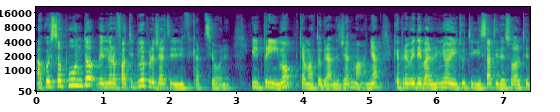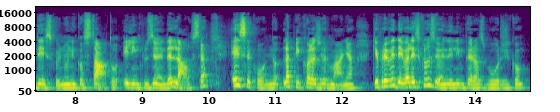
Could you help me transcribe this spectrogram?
A questo punto vennero fatti due progetti di unificazione. Il primo, chiamato Grande Germania, che prevedeva l'unione di tutti gli stati del suolo tedesco in un unico Stato e l'inclusione dell'Austria, e il secondo, la Piccola Germania, che prevedeva l'esclusione dell'impero asburgico.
